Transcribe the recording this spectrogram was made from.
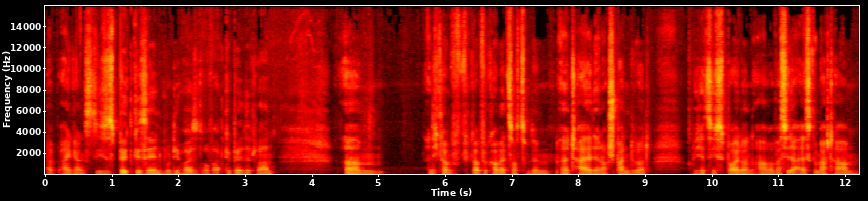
Ich habe eingangs dieses Bild gesehen, wo die Häuser drauf abgebildet waren. Ähm, und ich glaube, glaub, wir kommen jetzt noch zu dem äh, Teil, der noch spannend wird. will ich jetzt nicht spoilern, aber was sie da alles gemacht haben,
